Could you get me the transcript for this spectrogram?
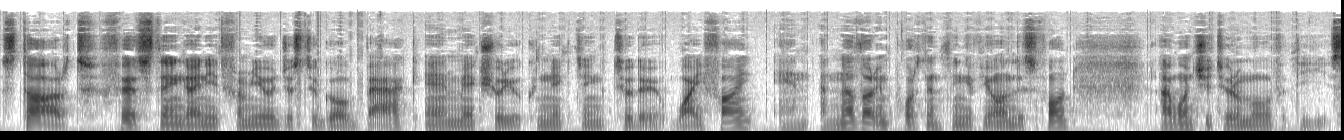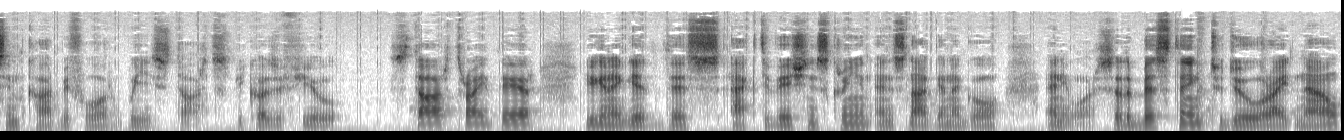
start, first thing I need from you just to go back and make sure you're connecting to the Wi-Fi. And another important thing if you're on this phone, I want you to remove the SIM card before we start. Because if you start right there you're gonna get this activation screen and it's not gonna go anywhere. So the best thing to do right now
